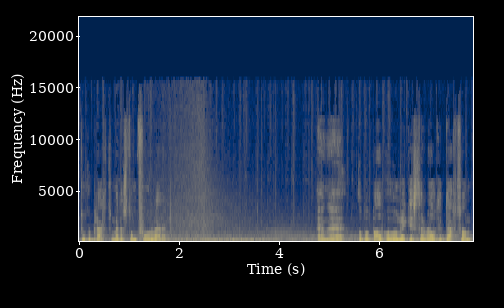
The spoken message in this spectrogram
toegebracht met een stomp voorwerp. En uh, op een bepaald ogenblik is er wel gedacht van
